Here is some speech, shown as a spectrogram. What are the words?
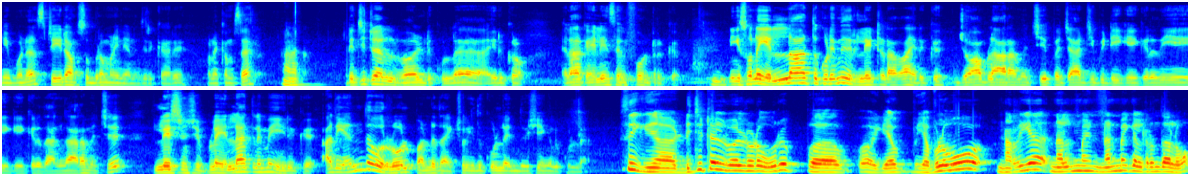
நிபுணர் ஸ்ரீராம் சுப்பிரமணியன் இணைஞ்சிருக்காரு. வணக்கம் சார். வணக்கம். டிஜிட்டல் வேர்ல்டுக்குள்ள இருக்கிறோம். எல்லார் கையிலயும் செல்ஃபோன் இருக்கு. நீங்க சொன்ன எல்லாத்துக்கூடயுமே ரிலேட்டடாக தான் இருக்கு. ஜாப்ல ஆரம்பிச்சு இப்போ சாட் ஜிபிடி கேட்கறது ஏ கேட்கறது அங்கே ஆரம்பிச்சு ரிலேஷன்ஷிப்ல எல்லாத்துலேயுமே இருக்கு. அது எந்த ஒரு ரோல் பண்ணுது ஆக்சுவலி இதுக்குள்ள இந்த விஷயங்களுக்குள்ள? சி டிஜிட்டல் வேர்ல்டோட ஒரு எவ்வளவோ நிறைய நன்மை நன்மைகள் இருந்தாலும்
